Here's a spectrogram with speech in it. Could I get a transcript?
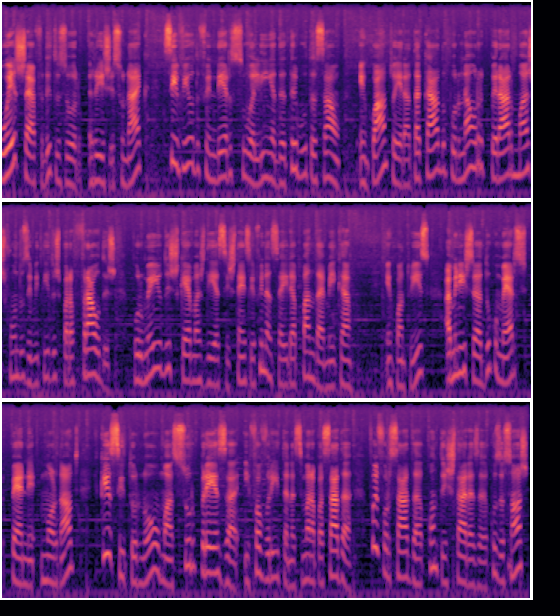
O ex-chefe de Tesouro, Rishi Sunak, se viu defender sua linha de tributação, enquanto era atacado por não recuperar mais fundos emitidos para fraudes por meio de esquemas de assistência financeira pandêmica. Enquanto isso, a ministra do Comércio, Penny Mordaunt, que se tornou uma surpresa e favorita na semana passada, foi forçada a contestar as acusações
